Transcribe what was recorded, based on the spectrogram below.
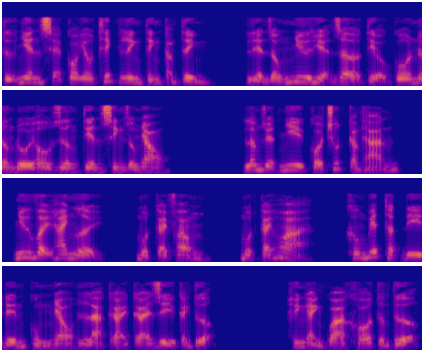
tự nhiên sẽ có yêu thích linh tinh cảm tình, liền giống như hiện giờ tiểu cô nương đối Âu Dương tiên sinh giống nhau. Lâm Duyệt Nhi có chút cảm thán, như vậy hai người, một cái phong, một cái hỏa, không biết thật đi đến cùng nhau là cái cái gì cảnh tượng. Hình ảnh quá khó tưởng tượng,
